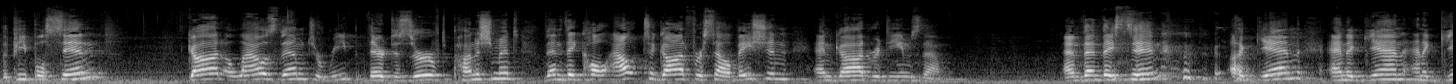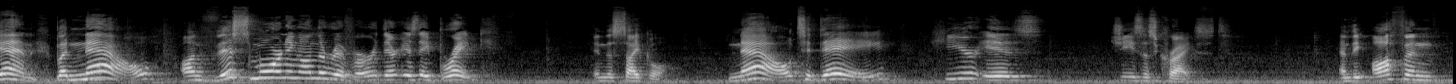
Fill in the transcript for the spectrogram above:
The people sin, God allows them to reap their deserved punishment. Then they call out to God for salvation, and God redeems them. And then they sin again and again and again. But now, on this morning on the river, there is a break in the cycle. Now, today, here is Jesus Christ. And the often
